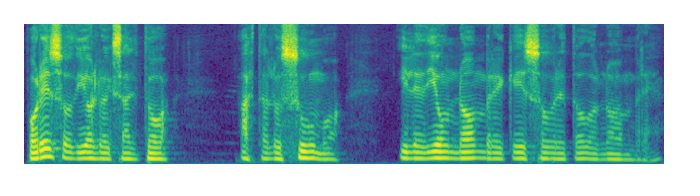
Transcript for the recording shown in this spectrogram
Por eso Dios lo exaltó hasta lo sumo y le dio un nombre que es sobre todo nombre,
